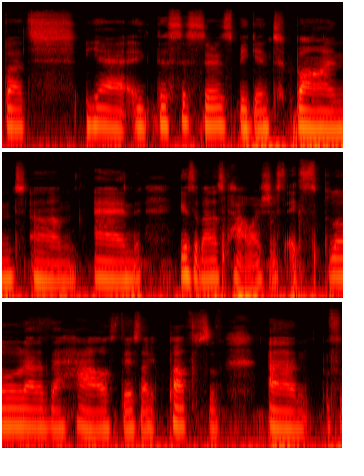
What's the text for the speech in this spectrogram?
but yeah, it- the sisters begin to bond, um, and Isabela's powers just explode out of the house. There's like puffs of um, f-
